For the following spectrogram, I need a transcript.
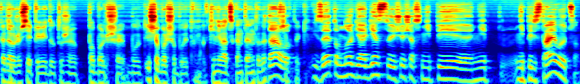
Когда уже все перейдут, уже побольше будет, еще больше будет там генерация контента, да? Да, вот из-за этого многие агентства еще сейчас не, пе- не, не перестраиваются.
